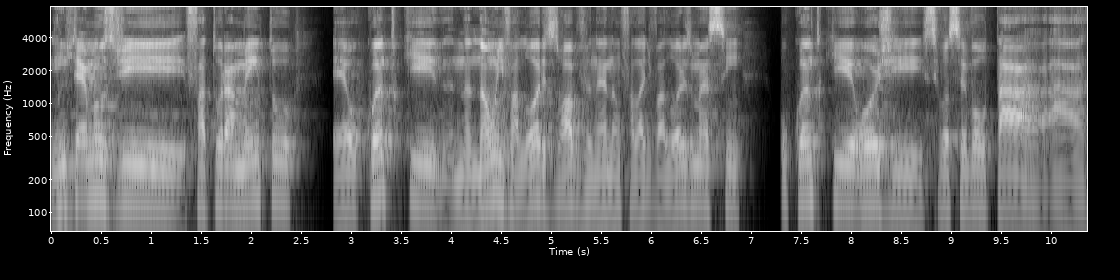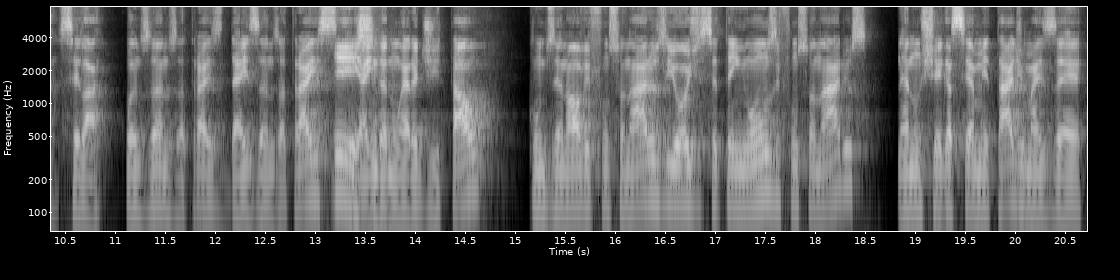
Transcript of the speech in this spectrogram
Em termos de faturamento, é o quanto que, não em valores, óbvio, né? Não falar de valores, mas assim, o quanto que hoje, se você voltar a, sei lá, quantos anos atrás? 10 anos atrás, que Isso. ainda não era digital, com 19 funcionários, e hoje você tem 11 funcionários, né? Não chega a ser a metade, mas é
